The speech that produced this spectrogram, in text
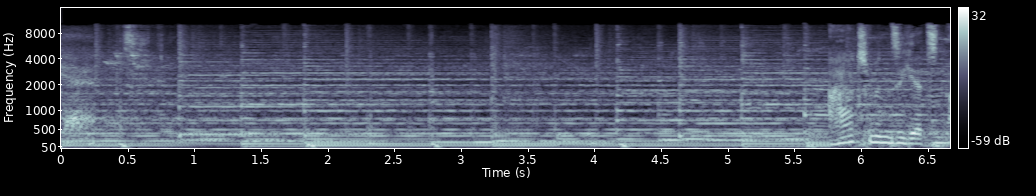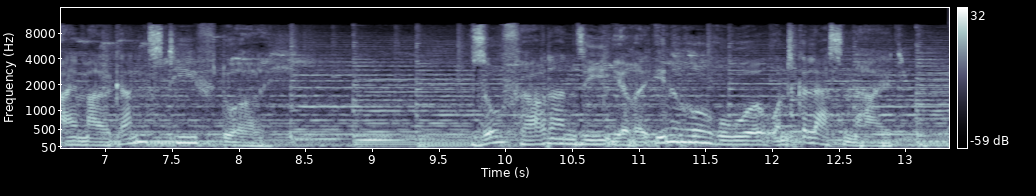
Jetzt. Atmen Sie jetzt einmal ganz tief durch. So fördern Sie Ihre innere Ruhe und Gelassenheit. Gelassenheit,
